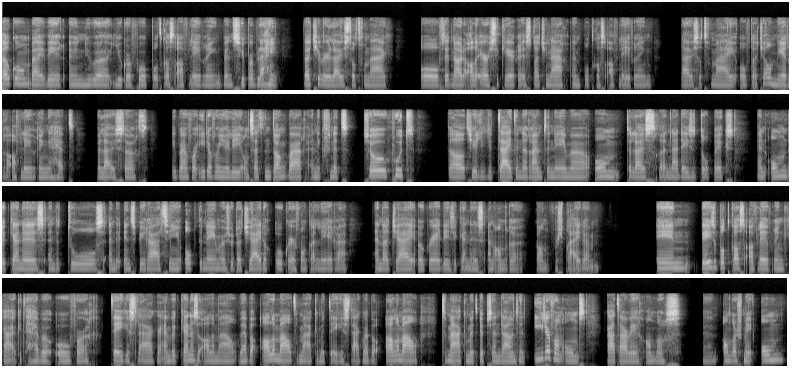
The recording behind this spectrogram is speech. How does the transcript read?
Welkom bij weer een nieuwe Yuger 4 podcast aflevering. Ik ben super blij dat je weer luistert vandaag. Of dit nou de allereerste keer is dat je naar een podcast aflevering luistert van mij. Of dat je al meerdere afleveringen hebt beluisterd. Ik ben voor ieder van jullie ontzettend dankbaar. En ik vind het zo goed dat jullie de tijd en de ruimte nemen om te luisteren naar deze topics. En om de kennis en de tools en de inspiratie op te nemen, zodat jij er ook weer van kan leren. En dat jij ook weer deze kennis aan anderen kan verspreiden. In deze podcastaflevering ga ik het hebben over tegenslagen. En we kennen ze allemaal. We hebben allemaal te maken met tegenslagen. We hebben allemaal te maken met ups en downs. En ieder van ons gaat daar weer anders, uh, anders mee om.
